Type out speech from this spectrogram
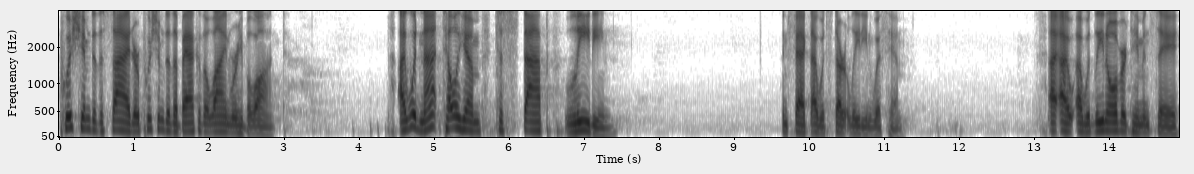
push him to the side or push him to the back of the line where he belonged. I would not tell him to stop leading. In fact, I would start leading with him. I, I, would lean over to him and say,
